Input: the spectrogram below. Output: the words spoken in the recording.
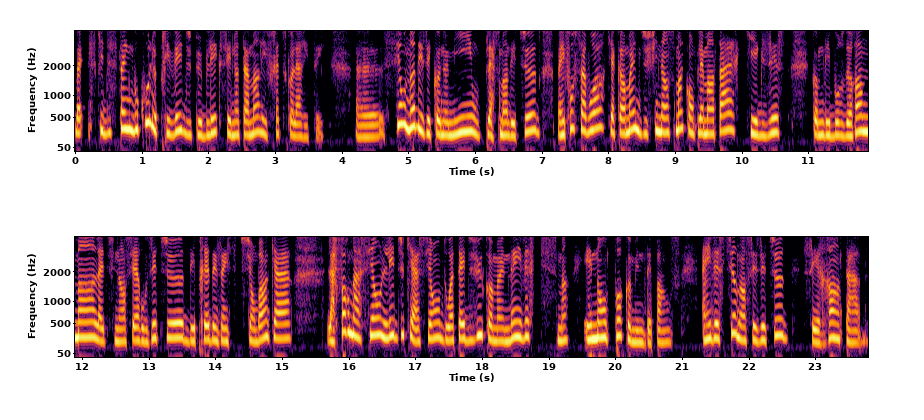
Bien, ce qui distingue beaucoup le privé du public, c'est notamment les frais de scolarité. Euh, si on a des économies ou placements d'études, bien, il faut savoir qu'il y a quand même du financement complémentaire qui existe, comme des bourses de rendement, l'aide financière aux études, des prêts des institutions bancaires. La formation, l'éducation doit être vue comme un investissement et non pas comme une dépense. Investir dans ses études, c'est rentable.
